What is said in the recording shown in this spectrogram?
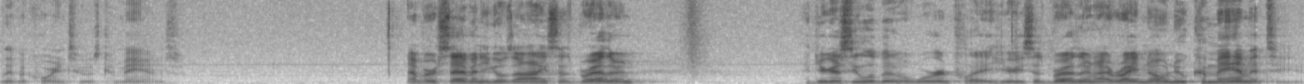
live according to his commands. Now, verse 7, he goes on, he says, Brethren, and you're going to see a little bit of a word play here. He says, Brethren, I write no new commandment to you,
